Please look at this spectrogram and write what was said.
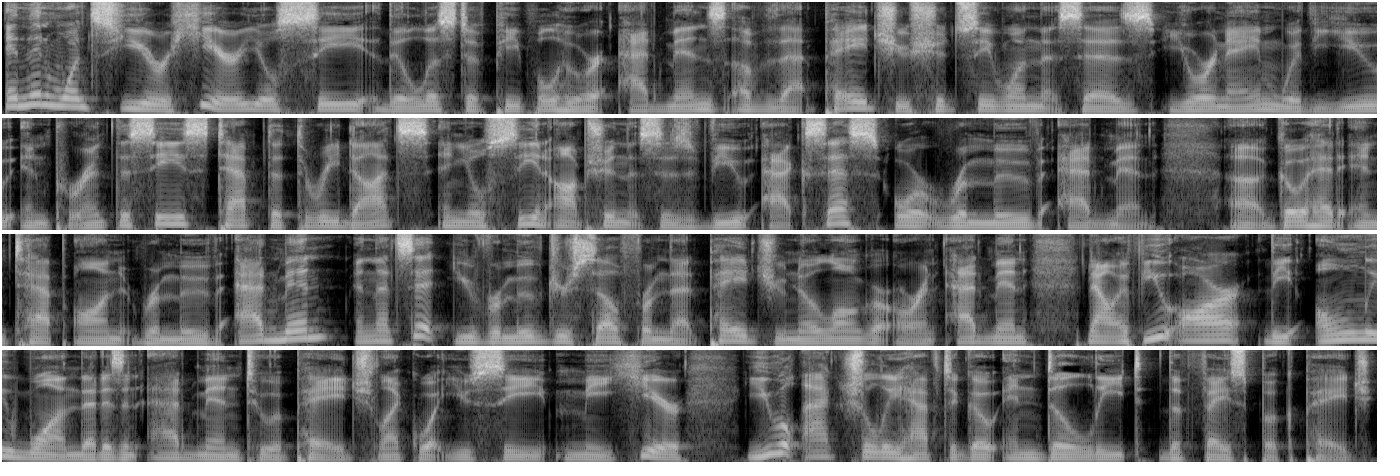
And then once you're here, you'll see the list of people who are admins of that page. You should see one that says your name with you in parentheses. Tap the three dots and you'll see an option that says view access or remove admin. Uh, go ahead and tap on remove admin and that's it. You've removed yourself from that page. You no longer are an admin. Now, if you are the only one that is an admin to a page, like what you see me here, you will actually have to go and delete the Facebook page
